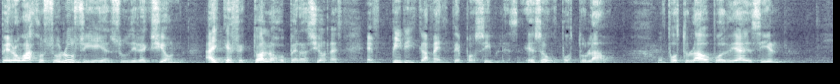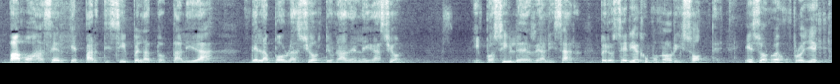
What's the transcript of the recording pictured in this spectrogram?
pero bajo su luz y en su dirección hay que efectuar las operaciones empíricamente posibles. Eso es un postulado. Un postulado podría decir, vamos a hacer que participe la totalidad de la población de una delegación. Imposible de realizar, pero sería como un horizonte. Eso no es un proyecto.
